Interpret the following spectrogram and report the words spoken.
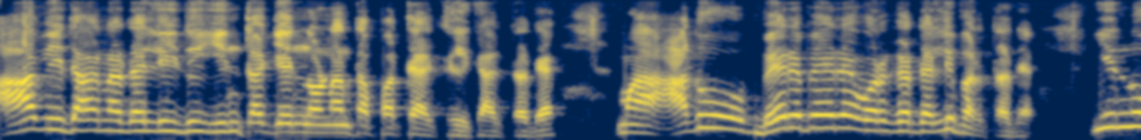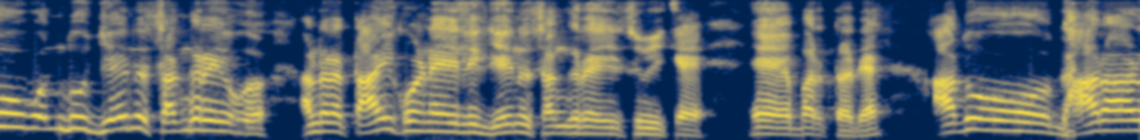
ಆ ವಿಧಾನದಲ್ಲಿ ಇದು ಇಂಥ ಜೇನ್ನೊಣ ಅಂತ ಪತ್ತೆ ಹಚ್ಚಲಿಕ್ಕೆ ಆಗ್ತದೆ. ಮ, ಅದು ಬೇರೆ ಬೇರೆ ವರ್ಗದಲ್ಲಿ ಬರ್ತದೆ. ಇನ್ನು ಒಂದು ಜೇನು ಸಂಗ್ರಹ, ಅಂದರೆ ತಾಯಿ ಕೋಣೆಯಲ್ಲಿ ಜೇನು ಸಂಗ್ರಹಿಸುವಿಕೆ ಬರ್ತದೆ. ಅದು ಧಾರಾಳ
